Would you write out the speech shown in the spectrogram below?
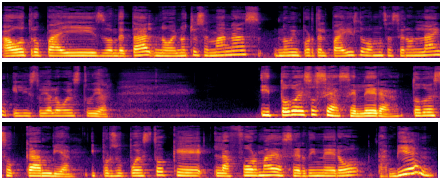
a otro país, donde tal, no, en ocho semanas, no me importa el país, lo vamos a hacer online y listo, ya lo voy a estudiar. Y todo eso se acelera, todo eso cambia. Y por supuesto que la forma de hacer dinero también.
